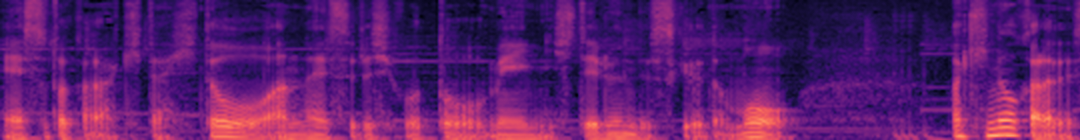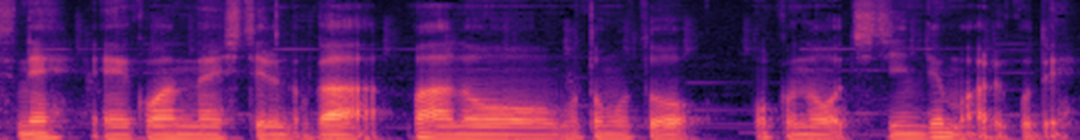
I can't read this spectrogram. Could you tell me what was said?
えー外から来た人を案内する仕事をメインにしてるんですけれども、まあ、昨日からですね、えーご案内してるのが、まあ、のもともと僕の知人でもある子で、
